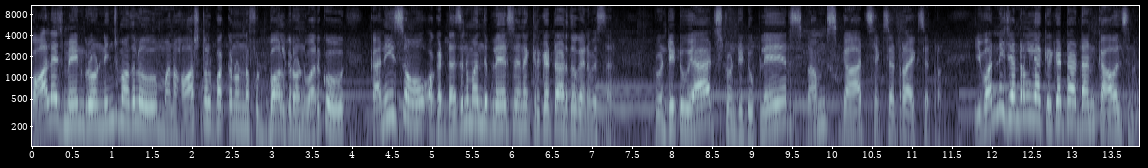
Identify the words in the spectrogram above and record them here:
కాలేజ్ మెయిన్ గ్రౌండ్ నుంచి మొదలు మన హాస్టల్ పక్కన ఉన్న ఫుట్బాల్ గ్రౌండ్ వరకు కనీసం ఒక డజన్ మంది ప్లేయర్స్ అయినా క్రికెట్ ఆడుతూ కనిపిస్తారు. Twenty two yards twenty two players stumps guards etcetera etcetera ఇవన్నీ జనరల్గా క్రికెట్ ఆడడానికి కావాల్సినవి.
